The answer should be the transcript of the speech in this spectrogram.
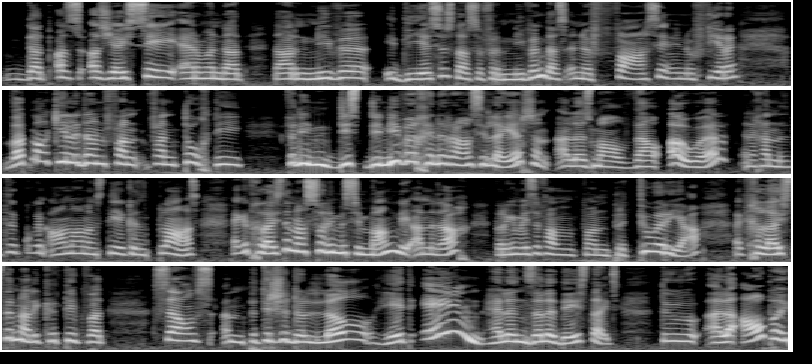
dat as as jy sê Erwin dat daar nuwe idees is, daar's 'n vernuwing, daar's innovasie en innovering. Wat maak julle dan van van tog die vir die die, die nuwe generasie leiers en hulle is maar wel ouer en ek gaan dit ook in aanhalingstekens plaas. Ek het geluister na Solly Musimang die ander dag, burgemeester van van Pretoria. Ek geluister na die kritiek wat selfs um, Patricia de Lille het en Helen Zille destyds toe hulle albei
